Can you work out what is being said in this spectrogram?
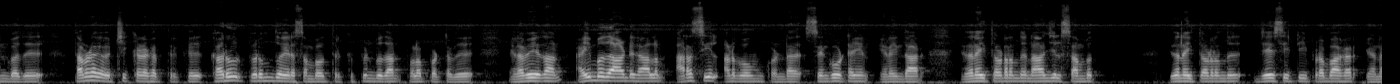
என்பது தமிழக வெற்றிக் கழகத்திற்கு கரூர் பெருந்துயர சம்பவத்திற்கு பின்புதான் புலப்பட்டது. எனவேதான் ஐம்பது ஆண்டு காலம் அரசியல் அனுபவம் கொண்ட செங்கோட்டையன் இணைந்தார். இதனைத் தொடர்ந்து நாஞ்சில் சம்பத் இதனைத் தொடர்ந்து ஜேசிடி பிரபாகர் என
